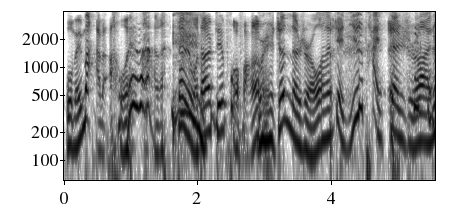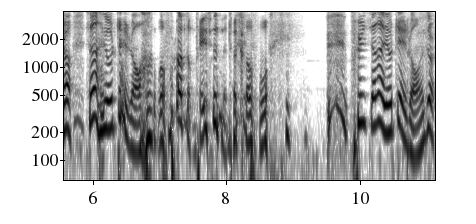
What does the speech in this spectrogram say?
我没骂他，我没骂他，但是我当时直接破防了。不是，真的是，我操，这集太现实了，你知道，现在就这种，我不知道怎么培训的这客服。不是现在就这种，就是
